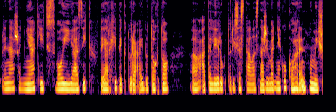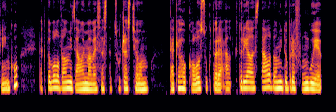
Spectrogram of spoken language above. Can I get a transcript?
prinášať nejaký svoj jazyk v tej architektúre aj do tohto ateliéru, ktorý sa stále snaží mať nejakú koherentnú myšlienku, tak to bolo veľmi zaujímavé sa stať súčasťou takého kolosu, ktoré, ktorý ale stále veľmi dobre funguje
